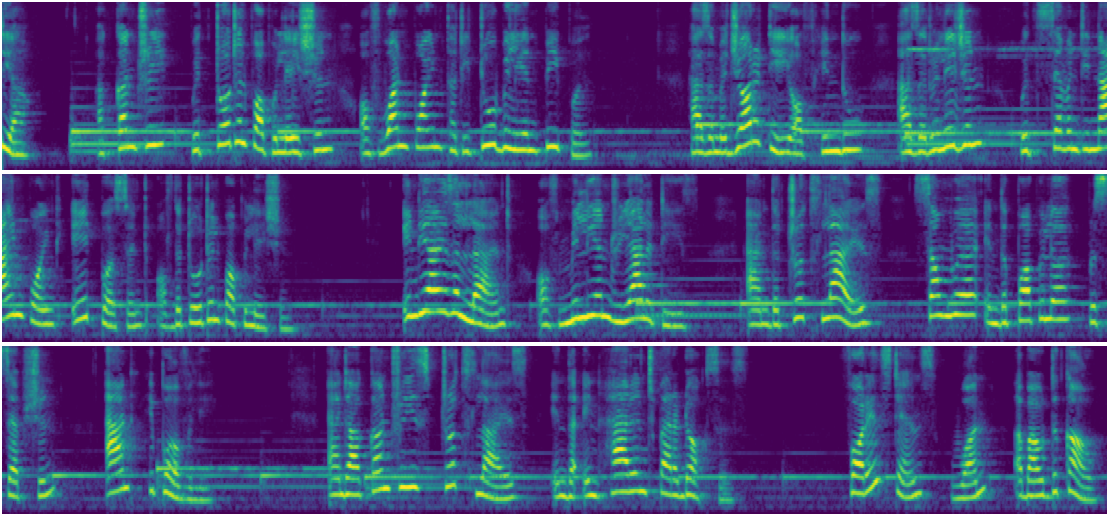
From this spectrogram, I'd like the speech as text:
India, a country with total population of 1.32 billion people, has a majority of Hindu as a religion with 79.8% of the total population. India is a land of million realities and the truth lies somewhere in the popular perception and hyperbole. And our country's truth lies in the inherent paradoxes. For instance, one about the cow.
